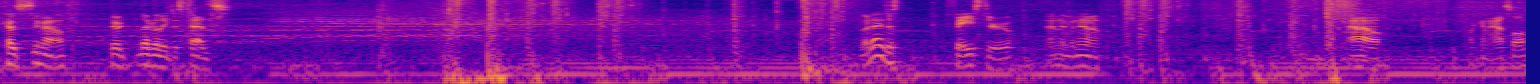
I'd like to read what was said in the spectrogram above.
Because, you know, they're literally just heads. What did I just phase through? I don't even know. Ow. Fucking asshole.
